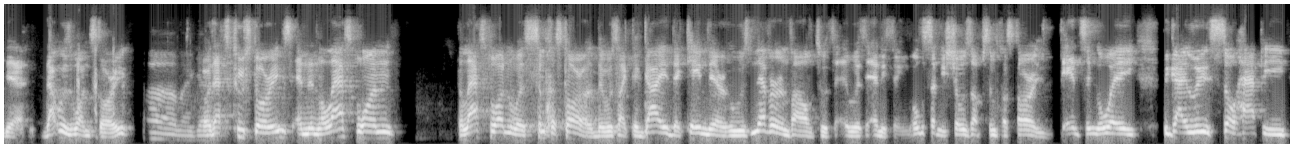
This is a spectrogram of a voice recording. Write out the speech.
Yeah, that was one story. Oh my god. or that's two stories. And then the last one, the last one was Simchas Torah. There was like a guy that came there who was never involved with with anything. All of a sudden, he shows up Simchas Torah. He's dancing away. The guy is so happy.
